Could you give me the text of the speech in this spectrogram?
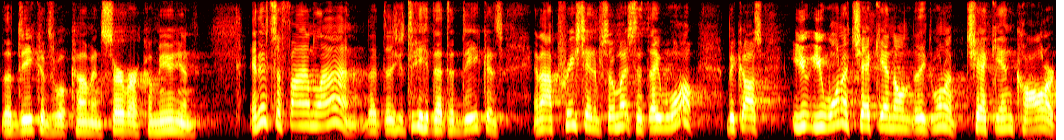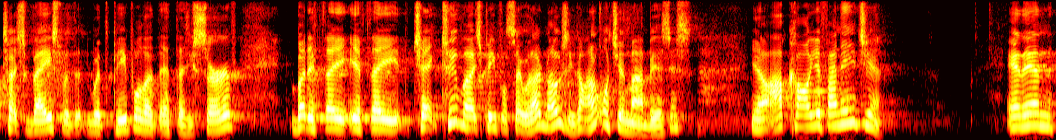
the deacons will come and serve our communion. And it's a fine line that the, that the deacons, and I appreciate them so much that they walk because you, you want to check in on, they want to check in, call, or touch base with, with people that, that they serve. But if they, if they check too much, people say, well, they're nosy. I don't want you in my business. You know, I'll call you if I need you. And then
